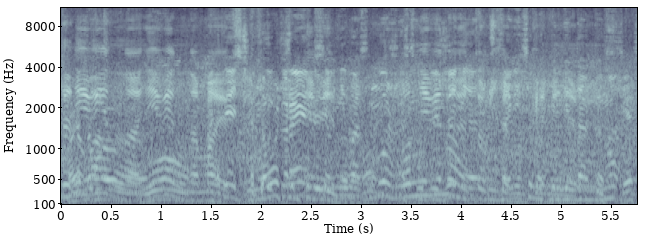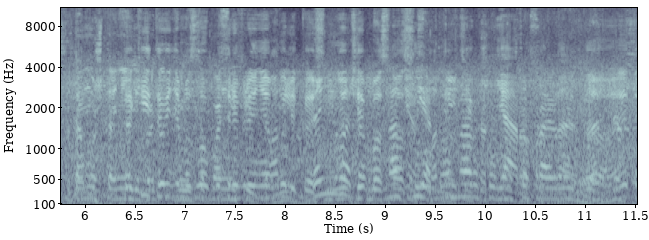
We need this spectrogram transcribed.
Да, да не Поэтому, видно, не ну, видно, Опять же, Это мы очень упираемся в телевизор. невозможность Он не виновен в том, что он кандидатов, Ну, потому что они Какие-то, видимо, злоупотребления были, Да конечно, не но нас основные. нет, просто правила игры. Да, это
